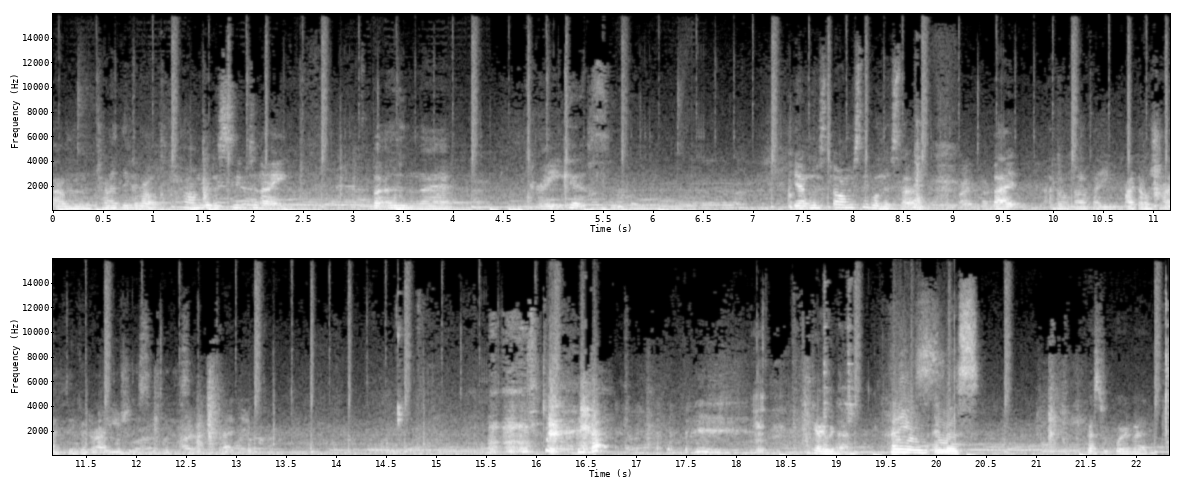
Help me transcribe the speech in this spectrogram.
I'm trying to think about how I'm gonna sleep tonight. But other than that, great. Kiss. Yeah, I'm gonna, oh, I'm gonna sleep on this side. But I don't know if I like. I was trying to think of where I usually sleep on this side, but I do. okay, we're done. How do you in this? Press record button.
